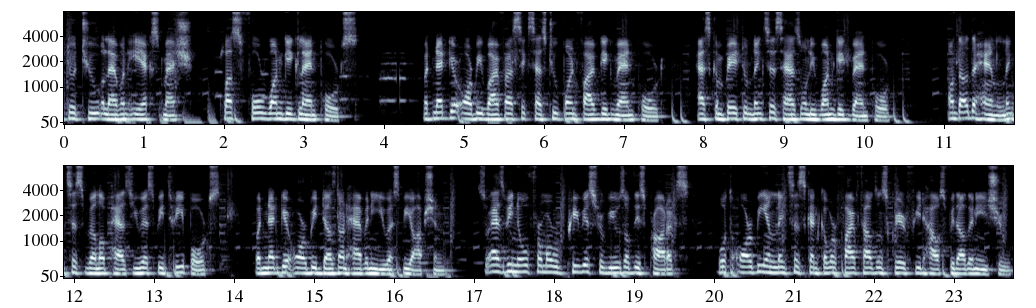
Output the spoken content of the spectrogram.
802.11ax mesh, plus 4 1 gig LAN ports but Netgear Orbi Wi-Fi 6 has 2.5 gig WAN port, as compared to Linksys has only 1 gig WAN port. On the other hand, Linksys Velop has USB 3 ports, but Netgear Orbi does not have any USB option. So as we know from our previous reviews of these products, both Orbi and Linksys can cover 5000 square feet house without any issue,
